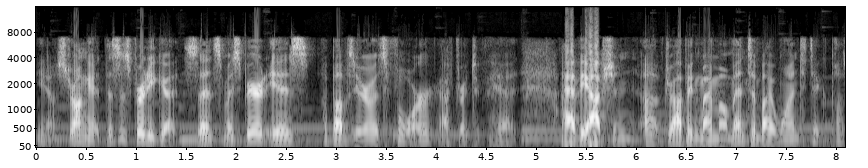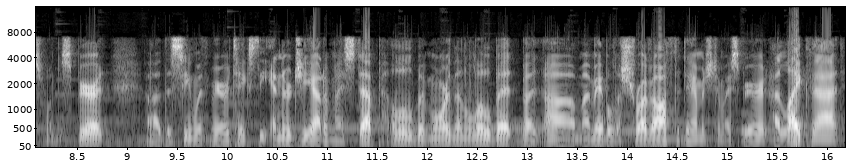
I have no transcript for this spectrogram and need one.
You know, strong hit. This is pretty good. Since my spirit is above zero, it's four after I took the hit. I have the option of dropping my momentum by one to take a plus one to spirit. Uh, the scene with Mira takes the energy out of my step a little bit more than a little bit, but um, I'm able to shrug off the damage to my spirit. I like that,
